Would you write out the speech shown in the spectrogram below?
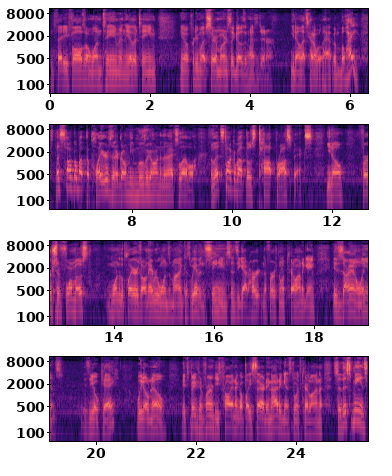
confetti falls on one team and the other team, you know, pretty much ceremoniously goes and has dinner you know, that's kind of what will happen. But hey, let's talk about the players that are going to be moving on to the next level. And let's talk about those top prospects. You know, first and foremost, one of the players on everyone's mind because we haven't seen him since he got hurt in the first North Carolina game is Zion Williams. Is he okay? We don't know. It's been confirmed he's probably not going to play Saturday night against North Carolina. So this means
